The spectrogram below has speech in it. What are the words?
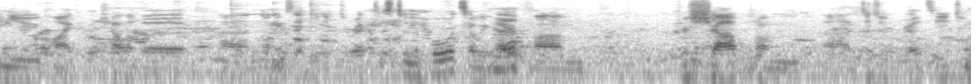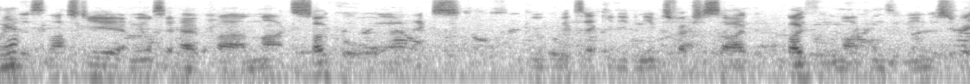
new high caliber uh, non executive directors to the board. So we have um, Chris Sharp from uh, Digital Realty joined us last year, and we also have uh, Mark Sokol, uh, ex Google executive in the infrastructure side. Both of them icons of the industry.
